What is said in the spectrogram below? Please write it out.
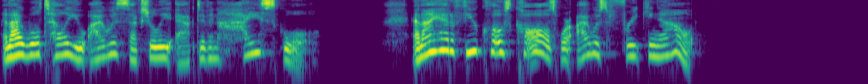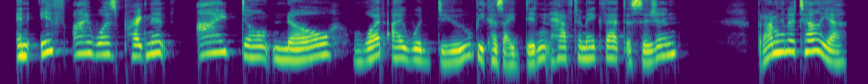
and I will tell you, I was sexually active in high school. And I had a few close calls where I was freaking out. And if I was pregnant, I don't know what I would do because I didn't have to make that decision. But I'm going to tell you,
